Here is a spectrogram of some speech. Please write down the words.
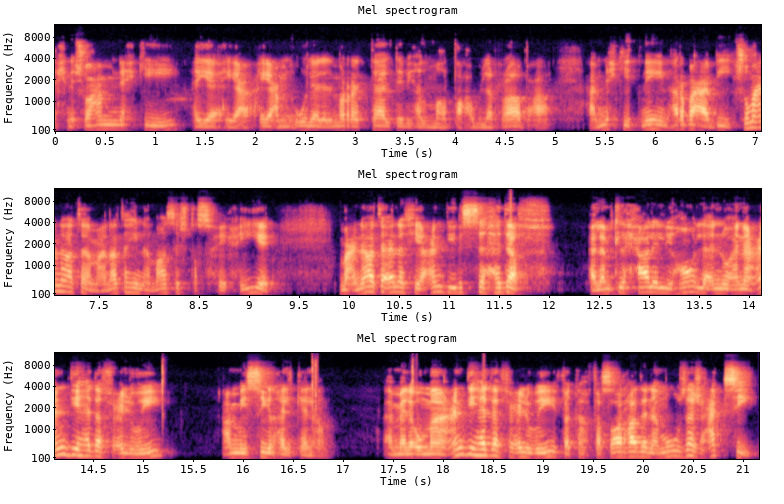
نحن شو عم نحكي؟ هي هي هي عم نقولها للمرة الثالثة بهالمقطع أو للرابعة عم نحكي اثنين أربعة بي. شو معناتها؟ معناتها هي نماذج تصحيحية. معناتها أنا في عندي لسه هدف. هلا مثل الحالة اللي هون؟ لأنه أنا عندي هدف علوي عم يصير هالكلام. أما لو ما عندي هدف علوي فكان فصار هذا نموذج عكسي.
